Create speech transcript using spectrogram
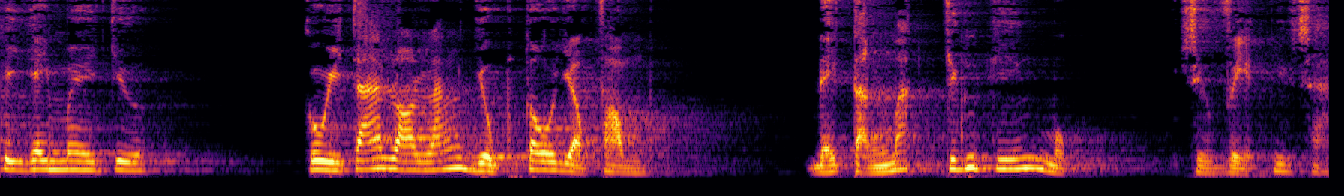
khi gây mê chưa. Cô y tá lo lắng dục tôi vào phòng để tận mắt chứng kiến một sự việc như sau.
